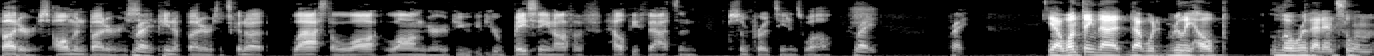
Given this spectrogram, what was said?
butters, almond butters, Right. peanut butters. It's gonna last a lot longer if you if you're basing it off of healthy fats and some protein as well. Right. Right. Yeah, one thing that that would really help lower that insulin,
